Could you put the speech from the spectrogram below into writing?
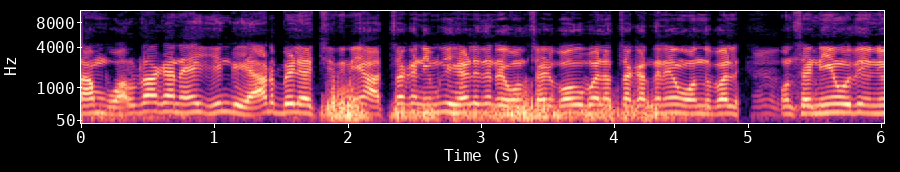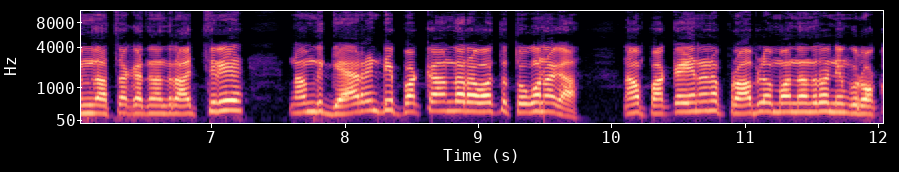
ನಮ್ಮ ಹೊಲ್ದಾಗನೆ ಹಿಂಗೆ ಎರಡು ಬೆಳೆ ಹಚ್ಚಿದೀನಿ ಹಚ್ಚಾಕ ನಿಮ್ಗೆ ಹೇಳಿದ್ದೀನಿ ರೀ ಒಂದು ಸೈಡ್ ಬಾಹುಬಲಿ ಹಚ್ಚಕತ್ತೀನಿ ಒಂದು ಬಲ್ ಒಂದು ಸೈಡ್ ನೀವು ನಿಮ್ದು ಹಚ್ಚಾಕತ್ತೀನಿ ಅಂದ್ರೆ ಹಚ್ಚಿರಿ ನಮ್ದು ಗ್ಯಾರಂಟಿ ಪಕ್ಕ ಅಂದಾರ ಅವತ್ತು ತೊಗೊನಾಗ. ನಾವು ಪಕ್ಕ ಏನಾರ ಪ್ರಾಬ್ಲಮ್ ಬಂದಂದ್ರೆ ನಿಮ್ಗೆ ರೊಕ್ಕ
